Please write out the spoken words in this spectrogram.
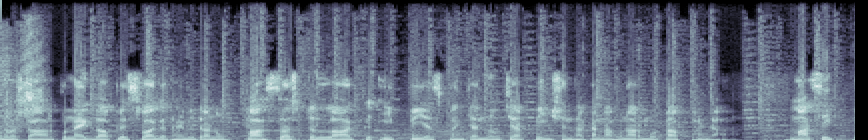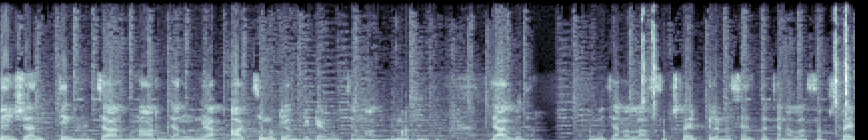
नमस्कार पुन्हा एकदा आपले स्वागत आहे मित्रांनो. पासष्ट लाख ई पी एस पंच्याण्णवच्या पेन्शन धारकांना होणार मोठा फायदा. मासिक पेन्शन तीन हजार होणार जाणून घ्या आजची मोठी अपडेट या व्हिडिओच्या माध्यमातून. त्या अगोदर तुम्ही चॅनलला सबस्क्राईब केलं नसेल तर चॅनलला सबस्क्राईब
